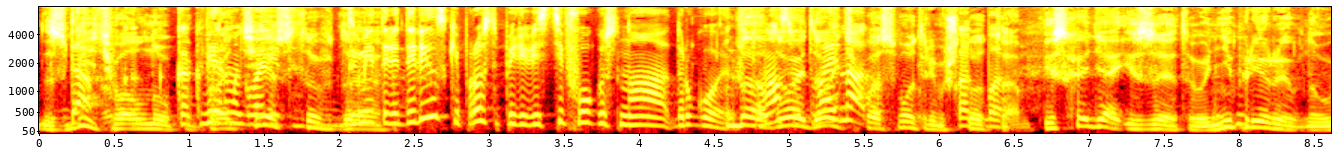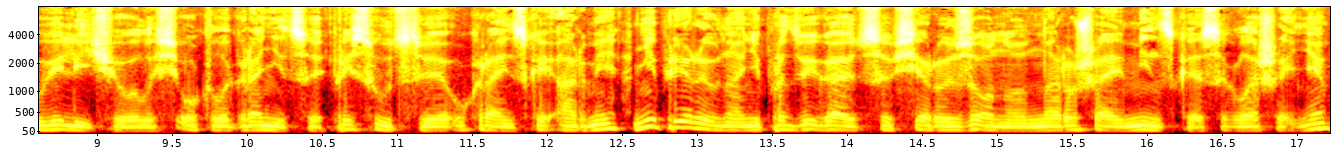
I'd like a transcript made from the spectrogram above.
Сбить да, как- волну как, говорит протестов, да. Дмитрий Делинский, просто перевести фокус на другое. что у Да, нас давай, вот давайте война, посмотрим, что бы, там. Исходя из этого, непрерывно увеличивалось около границы присутствие украинской армии. Непрерывно они продвигаются в серую зону, нарушая Минское соглашение.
